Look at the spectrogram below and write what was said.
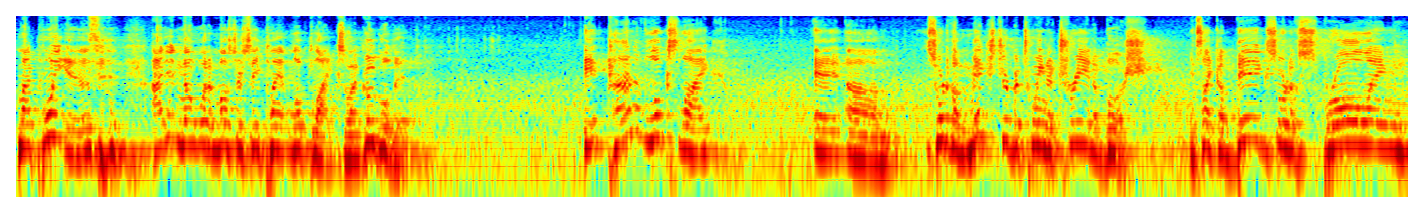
my point is, I didn't know what a mustard seed plant looked like, so I Googled it. It kind of looks like a um, sort of a mixture between a tree and a bush. It's like a big, sort of sprawling.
